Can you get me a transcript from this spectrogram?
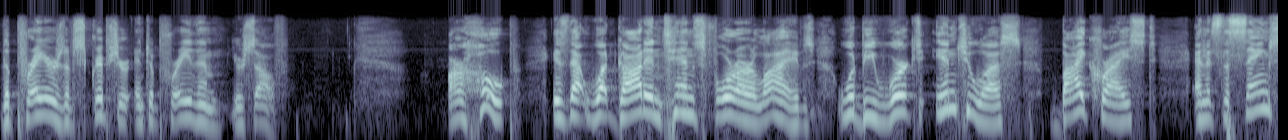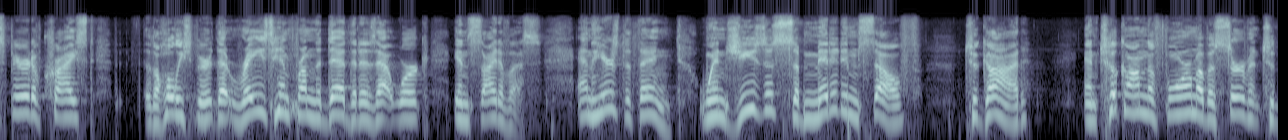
the prayers of Scripture and to pray them yourself. Our hope is that what God intends for our lives would be worked into us by Christ, and it's the same Spirit of Christ the Holy Spirit that raised him from the dead that is at work inside of us. And here's the thing when Jesus submitted himself to God and took on the form of a servant to,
